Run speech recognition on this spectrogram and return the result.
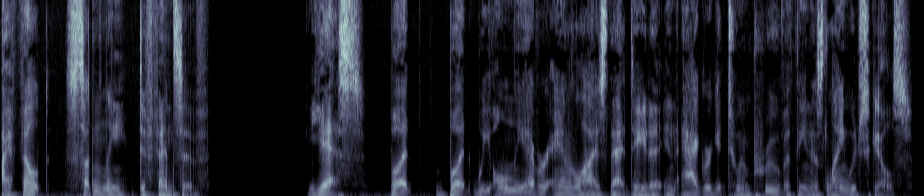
I felt suddenly defensive. Yes, but but we only ever analyzed that data in aggregate to improve Athena's language skills.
